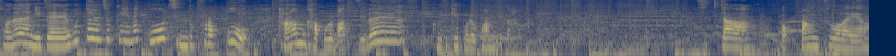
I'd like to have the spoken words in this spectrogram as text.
저는 이제 호텔 체크인 했고 짐도 풀었고 다음 가볼 맛집을 검색해 보려고 합니다. 진짜 먹방 투어예요.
